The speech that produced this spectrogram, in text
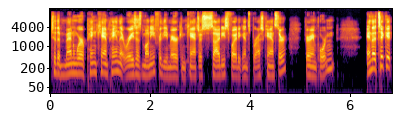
to the Men Wear Pink campaign that raises money for the American Cancer Society's fight against breast cancer. Very important. And the ticket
